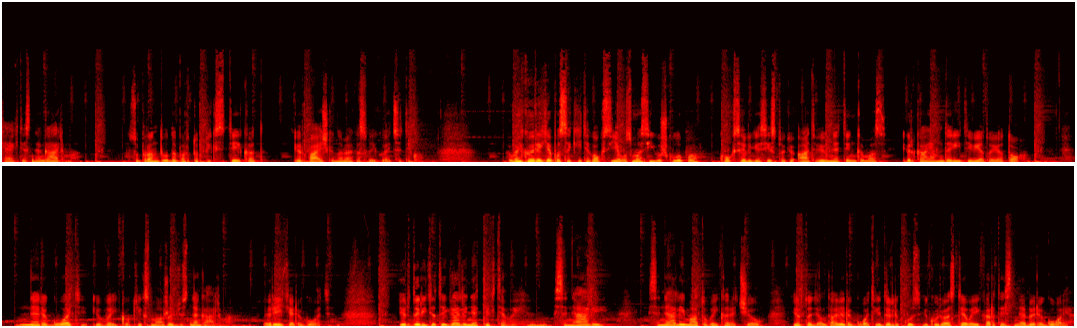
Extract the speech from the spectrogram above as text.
Keiktis negalima. Suprantu, dabar tu pyksti, kad ir paaiškiname, kas vaikui atsitiko. Vaikui reikia pasakyti, koks jausmas jį užklupo, koks elgesys tokiu atveju netinkamas ir ką jam daryti vietoje to. Nereaguoti į vaiko kiksmažodžius negalima. Reikia reaguoti. Ir daryti tai gali ne tik tėvai, seneliai. Seneliai mato vaiką rečiau ir todėl gali reaguoti į dalykus, į kuriuos tėvai kartais nebereaguoja.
